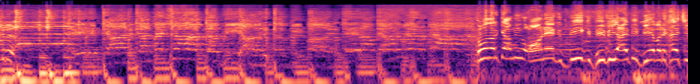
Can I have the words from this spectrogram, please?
three তোমাদেরকে আমি অনেক বিগ ভিভিআইপি বিয়ে বাড়ি খাইছি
